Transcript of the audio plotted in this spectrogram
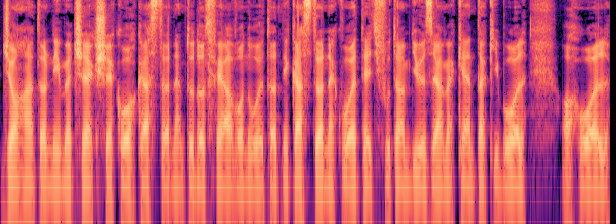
John Hunter Némecsek, se Cole Custer nem tudott felvonultatni. Custernek volt egy futamgyőzelme Kentuckyból, ahol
